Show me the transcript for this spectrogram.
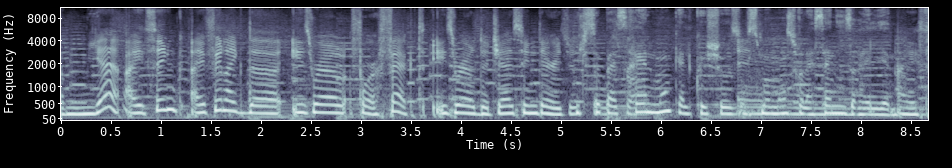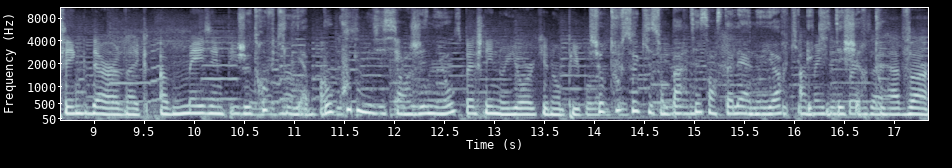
Um, yeah, I think I feel like the Israel for effect, Israel the jazz scene there is Il se passe réellement quelque chose en ce moment sur la scène israélienne. I think there are like amazing people. Je trouve qu'il y a beaucoup de musiciens géniaux, especially in New York, you know, people. are surtout ceux qui sont partis s'installer à New York et qui déchirent tout. Uh,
